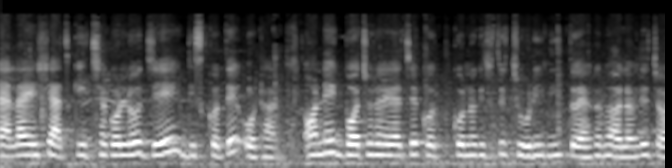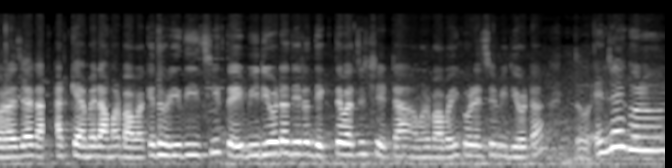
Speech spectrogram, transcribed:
মেলায় এসে আজকে ইচ্ছা করল যে ডিস্কোতে ওঠার। অনেক বছর হয়ে গেছে কোনো কিছুতে চড়িনি, তো এখন ভাবলাম যে চড়া যাক। আর ক্যামেরা আমার বাবাকে ধরিয়ে দিয়েছি, তো এই ভিডিওটা যেটা দেখতে পাচ্ছেন সেটা আমার বাবাই করেছে ভিডিওটা। তো এনজয় করুন,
